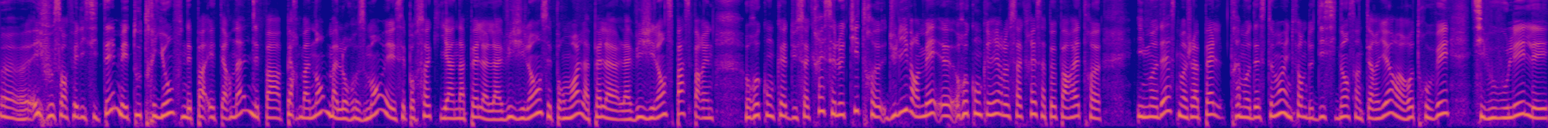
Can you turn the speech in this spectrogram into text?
il faut s'en féliciter, mais tout triomphe n'est pas éternel, n'est pas permanent, malheureusement, et c'est pour ça qu'il y a un appel à la vigilance. Et pour moi, l'appel à la vigilance passe par une reconquête du sacré. C'est le titre du livre, mais reconquérir le sacré, ça peut paraître euh, immodeste. Moi, j'appelle très modestement une forme de dissidence intérieure à retrouver, si vous voulez, les,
